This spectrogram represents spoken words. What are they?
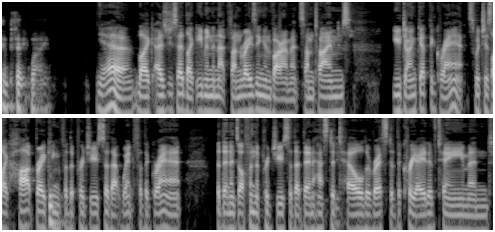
empathetic way. Yeah. Like, as you said, like, even in that fundraising environment, sometimes you don't get the grants, which is like heartbreaking mm. for the producer that went for the grant. But then it's often the producer that then has to tell the rest of the creative team and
